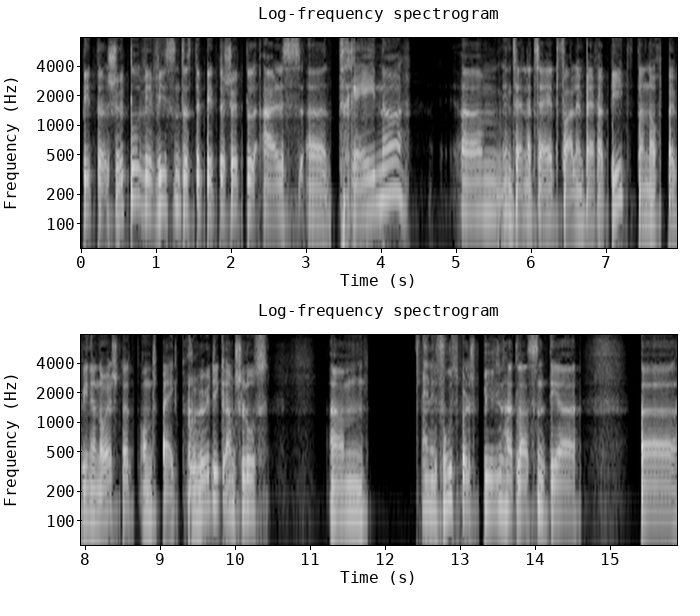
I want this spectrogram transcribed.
Peter Schöttl? Wir wissen, dass der Peter Schöttl als äh, Trainer ähm, in seiner Zeit vor allem bei Rapid, dann auch bei Wiener Neustadt und bei Grödig am Schluss ähm, einen Fußball spielen hat lassen, der äh,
